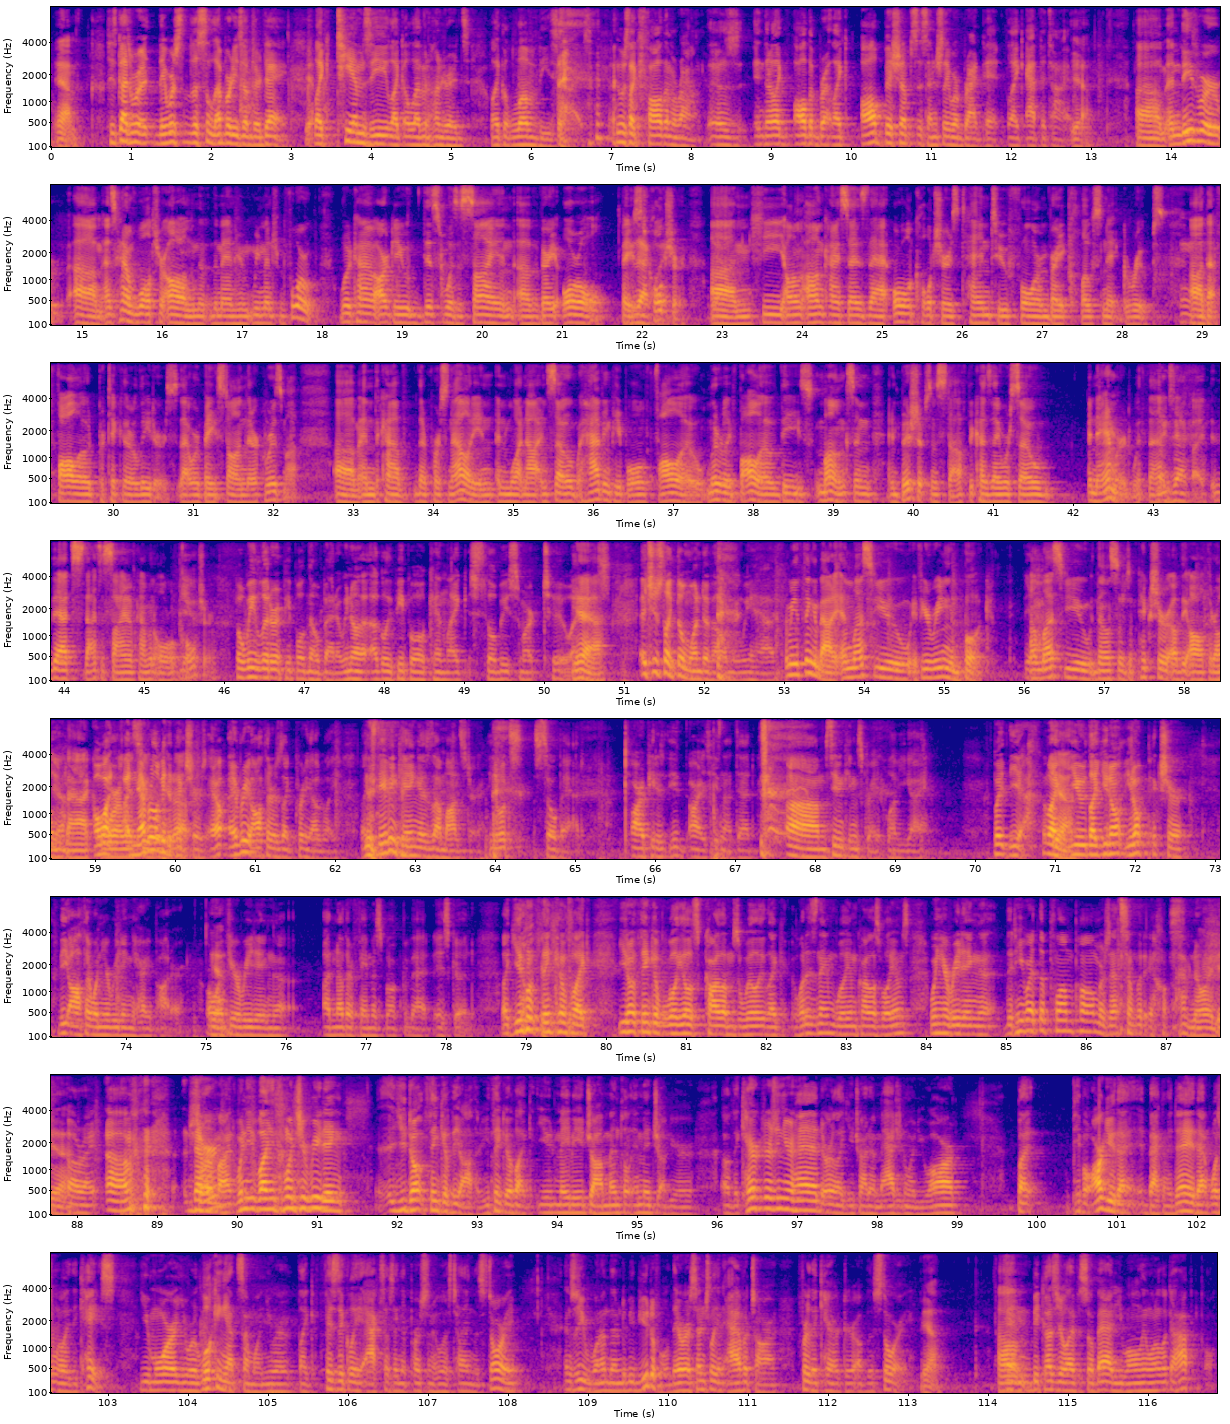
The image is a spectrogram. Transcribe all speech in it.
Yeah, These guys were they were the celebrities of their day. Yeah. Like TMZ, like 1100s, like love these guys. it was like follow them around. It was and they're like all the like all bishops essentially were Brad Pitt like at the time. yeah. Um, and these were, um, as kind of Walter Ong, the, the man who we mentioned before, would kind of argue this was a sign of a very oral based Exactly. culture. Um, he Ong, Ong kind of says that oral cultures tend to form very close knit groups uh, that followed particular leaders that were based on their charisma. Um, and the kind of their personality and, and whatnot. And so having people follow, literally follow these monks and, and bishops and stuff because they were so enamored with them. Exactly. That's that's a sign of kind of an oral Yeah. culture. But we literate people know better. We know that ugly people can like still be smart too. I Yeah. guess. It's just like the one development we have. I mean, think about it. Unless you, if you're reading a book Yeah. unless you unless there's a picture of the author on Yeah. the back. Oh, or I, I never you look at the pictures. E- Every author is like pretty ugly. Like Stephen King is a monster. He looks so bad. R.I.P. to- he- All right, he's not dead. Um, Stephen King's great. Love you, guy. But yeah, like Yeah. you, like you don't you don't picture the author when you're reading Harry Potter, or Yeah. if you're reading uh, another famous book that is good. Like you don't think of like you don't think of Williams Carlos Willie like what is his name William Carlos Williams when you're reading. Uh, did he write the Plum poem or is that somebody else? I have no idea. All right. Um. Never mind. When you when, when you're reading, you don't think of the author. You think of like you maybe draw a mental image of your of the characters in your head, or like you try to imagine where you are. But people argue that back in the day that wasn't really the case. You more you were looking at someone. You were like physically accessing the person who was telling the story, and so you wanted them to be beautiful. They were essentially an avatar for the character of the story. Yeah. and Um, because your life is so bad, you only want to look at hot people.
